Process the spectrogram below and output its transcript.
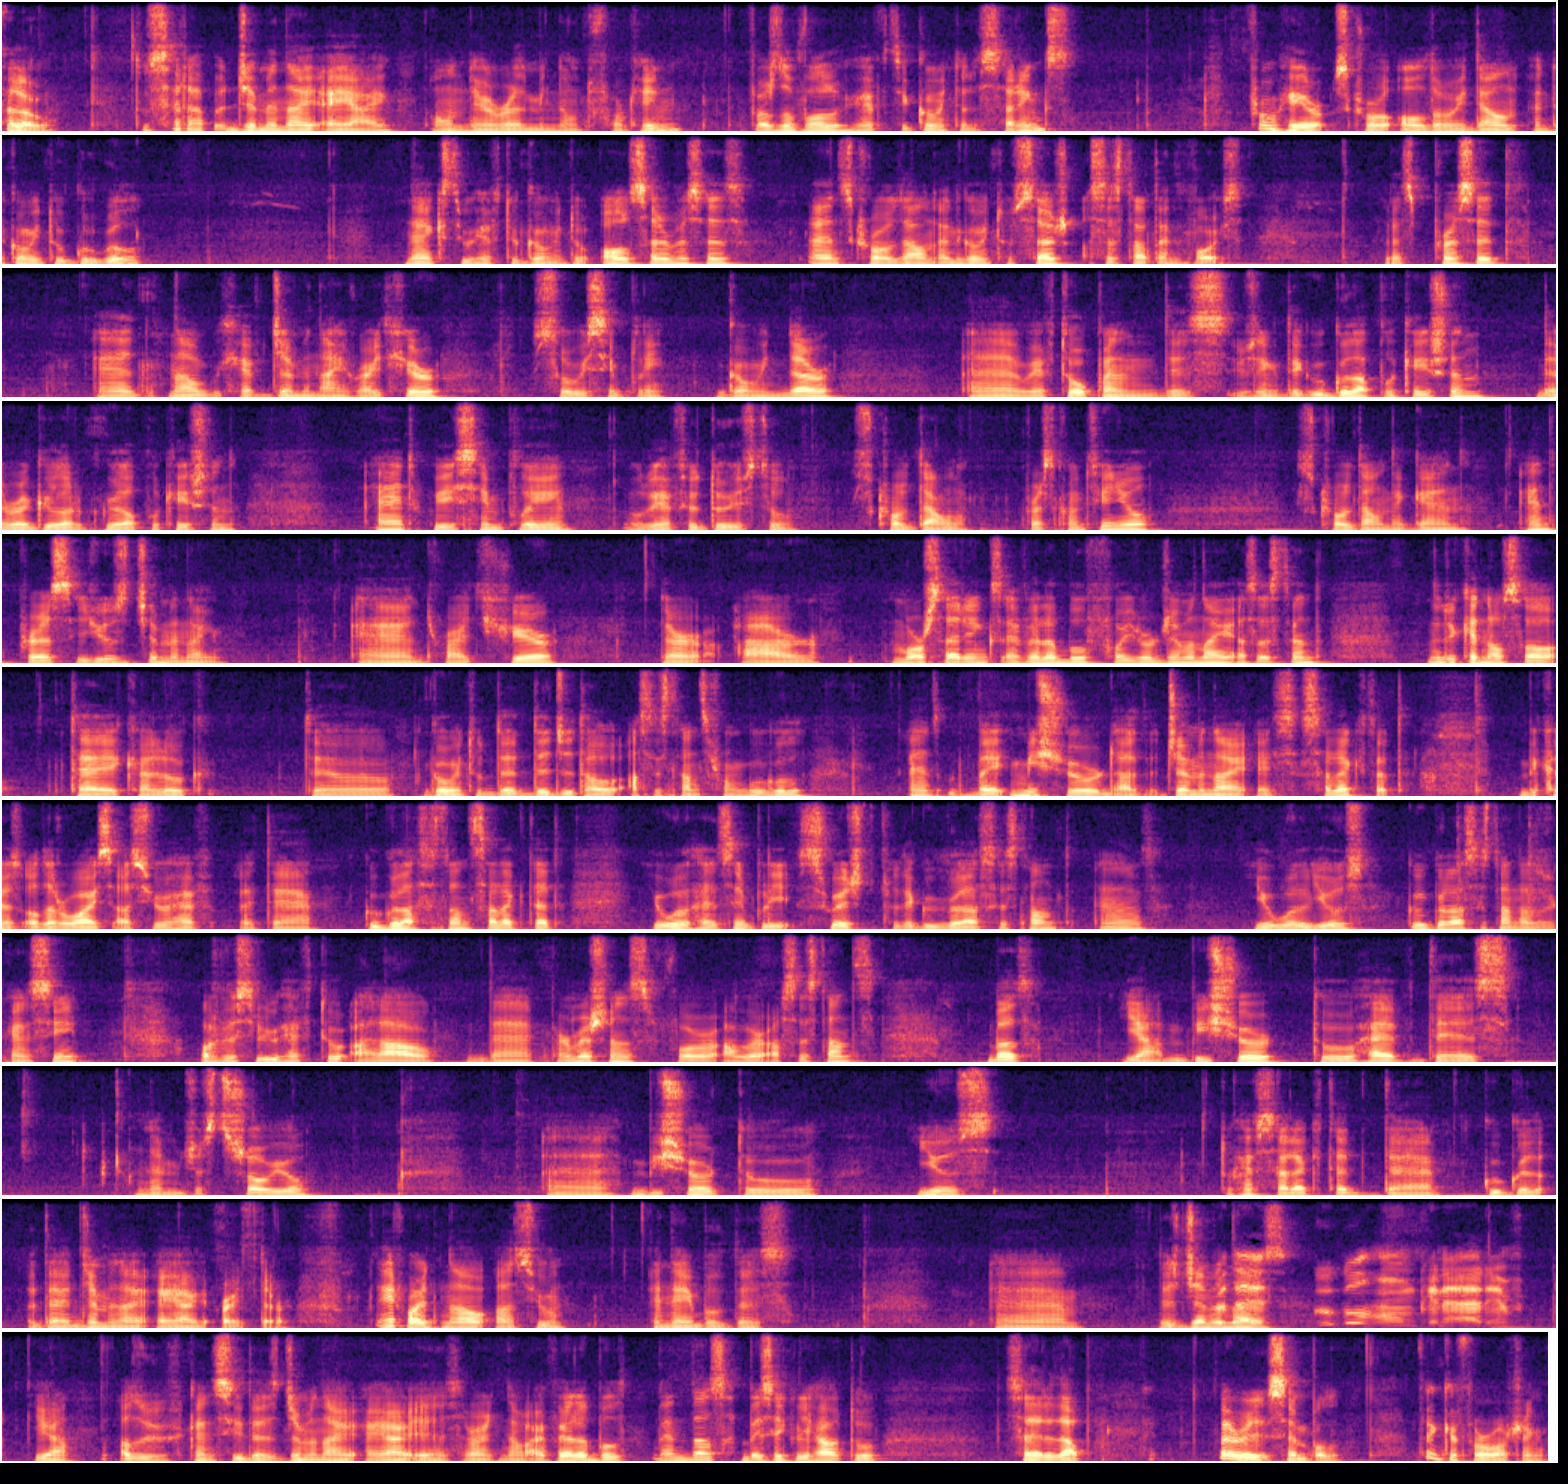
Hello. To set up Gemini AI on the Redmi Note 14, first of all you have to go into the settings. From here scroll all the way down and go into Google. Next we have to go into all services and scroll down and go into search assistant and voice. Let's press it and now we have Gemini right here so we simply go in there. Uh, we have to open this using the Google application, the regular Google application and we simply, all we have to do is to scroll down, press continue scroll down again and press use Gemini. And right here there are more settings available for your Gemini assistant. And you can also take a look to go into the digital assistants from Google and be sure that Gemini is selected. Because otherwise as you have the Google Assistant selected you will simply switch to the Google Assistant and you will use Google Assistant as you can see. Obviously you have to allow the permissions for our assistants but yeah be sure to have this. Let me just show you. Uh, be sure to use to have selected the Google the Gemini AI right there. And right now as you enable this um, this Gemini this, Google Home can add yeah as you can see this Gemini AI is right now available and that's basically how to set it up. Very simple. Thank you for watching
